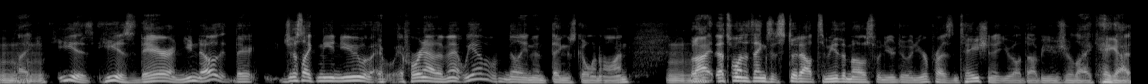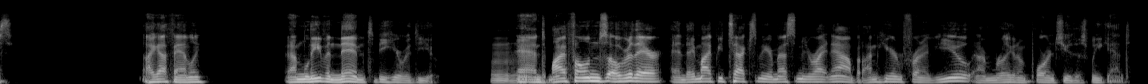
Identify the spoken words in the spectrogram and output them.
Mm-hmm. Like he is, he is there, and you know that they're just like me and you. If, we're in an event, we have a million things going on. Mm-hmm. But I, that's one of the things that stood out to me the most when you're doing your presentation at ULW. Is you're like, hey guys, I got family and I'm leaving them to be here with you. Mm-hmm. And my phone's over there and they might be texting me or messaging me right now, but I'm here in front of you and I'm really going to pour into you this weekend.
